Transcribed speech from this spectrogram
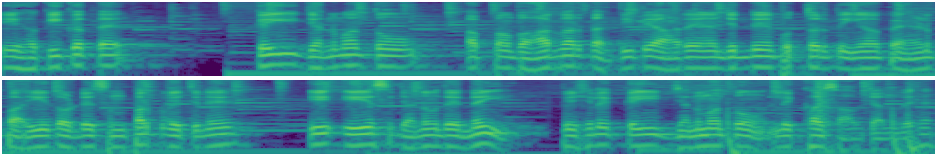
ਇਹ ਹਕੀਕਤ ਹੈ ਕਈ ਜਨਮਾਂ ਤੋਂ ਆਪਾਂ ਵਾਰ-ਵਾਰ ਧਰਤੀ ਤੇ ਆ ਰਹੇ ਹਾਂ, ਜਿੰਨੇ ਪੁੱਤਰ, ਧੀਆਂ, ਭੈਣ, ਭਾਈ ਤੁਹਾਡੇ ਸੰਪਰਕ ਵਿੱਚ ਨੇ, ਇਹ ਇਸ ਜਨਮ ਦੇ ਨਹੀਂ, ਪਿਛਲੇ ਕਈ ਜਨਮਾਂ ਤੋਂ ਲੇਖਾ ਹਿਸਾਬ ਚੱਲ ਰਿਹਾ ਹੈ।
